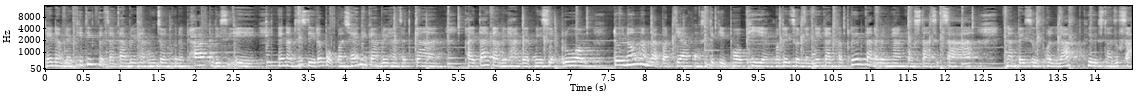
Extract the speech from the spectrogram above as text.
ได้นำแนวคิดที่เกิดจากการบริหารวงจรคุณภาพ PDCA และนำทฤษฎีระบบมาใช้ในการบริหารจัดการ ภายใต้การบริหารแบบมีส่วนร่วม โดยน้อมนำหลักปรัชญาของเศรษฐกิจพอเพียง มาเป็นส่วนหนึ่งในการขับเคลื่อนการดำเนินงานของสถานศึกษานำไปสู่ผลลัพธ์ คือสถานศึกษา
